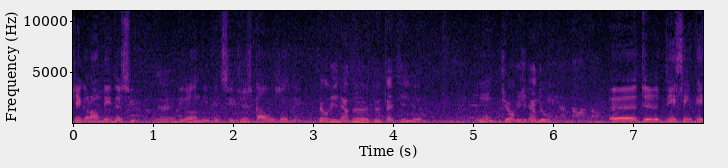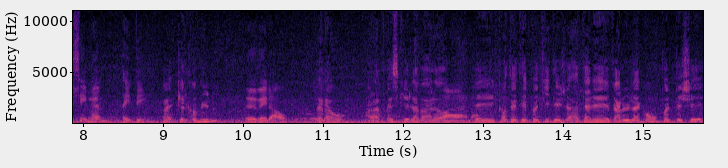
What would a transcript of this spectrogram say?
j'ai grandi dessus. J'ai grandi dessus jusqu'à aujourd'hui. Tu es originaire de, de Tahiti hein Hmm? Tu es originaire d'où Euh, de, d'ici, d'ici même, Tahiti, ouais, Quelle commune euh, Velao. Vers là-haut À la presqu'île, là-bas, alors Voilà. Et quand tu étais petit, déjà, tu allais vers le lagon pour pêcher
